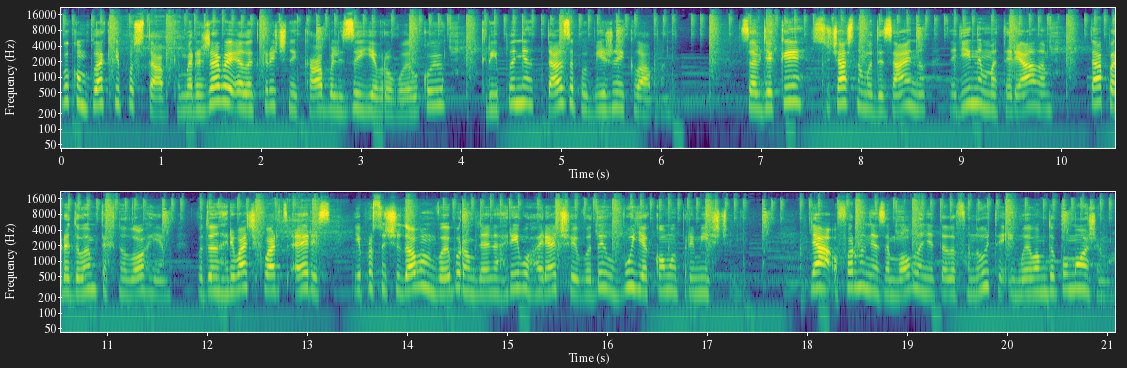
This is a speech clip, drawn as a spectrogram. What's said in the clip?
В комплекті поставки мережевий електричний кабель з євровилкою, кріплення та запобіжний клапан. Завдяки сучасному дизайну, надійним матеріалам та передовим технологіям водонагрівач Quartz Eris є просто чудовим вибором для нагріву гарячої води в будь-якому приміщенні. Для оформлення замовлення телефонуйте і ми вам допоможемо.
